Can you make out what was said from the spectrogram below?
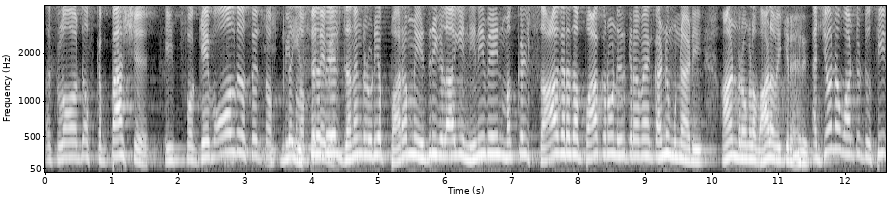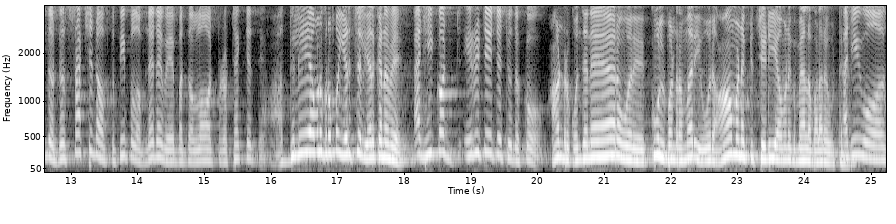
is Lord of compassion. He forgave all the sins of இந்த people of Nineveh. இஸ்ரவேல் ஜனங்களுடைய பரம எதிரிகளாகி நினிவேயின் மக்கள் சாகிறத பார்க்கணும்னு இருக்கிறவன் கண்ணு முன்னாடி ஆண்டவங்கள வாழ வைக்கிறாரு And Jonah wanted to see the destruction of the people of Nineveh, but the Lord protected them. அதிலே அவனுக்கு ரொம்ப எரிச்சல் ஏற்கனவே And he got irritated to the core. ஆண்டவர் கொஞ்ச நேரம் ஒரு கூல் பண்ற மாதிரி ஒரு ஆமணக்கு செடி அவனுக்கு மேல வளர விட்டார் And he was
